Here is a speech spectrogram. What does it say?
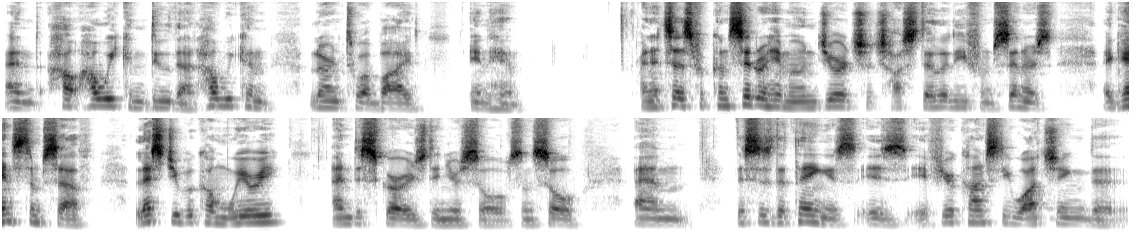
and how, how we can do that, how we can learn to abide in Him. And it says, For consider him who endured such hostility from sinners against himself, lest you become weary and discouraged in your souls. And so um, this is the thing is is if you're constantly watching the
